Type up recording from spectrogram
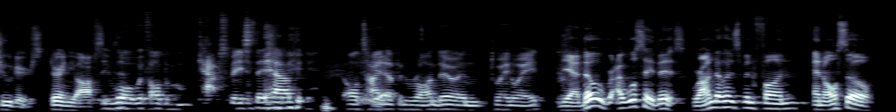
shooters during the offseason. Well, with all the cap space they have, all tied up in Rondo and Dwyane Wade. Yeah, though I will say this: Rondo has been fun, and also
